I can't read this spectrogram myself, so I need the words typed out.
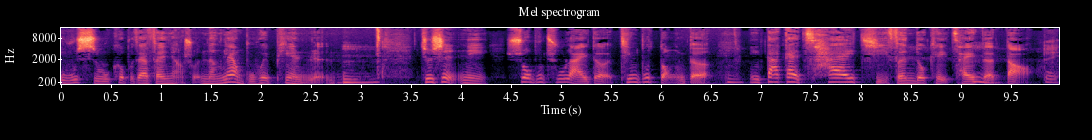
无时无刻不在分享说，能量不会骗人，嗯，就是你说不出来的、听不懂的，嗯，你大概猜几分都可以猜得到，嗯、对。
